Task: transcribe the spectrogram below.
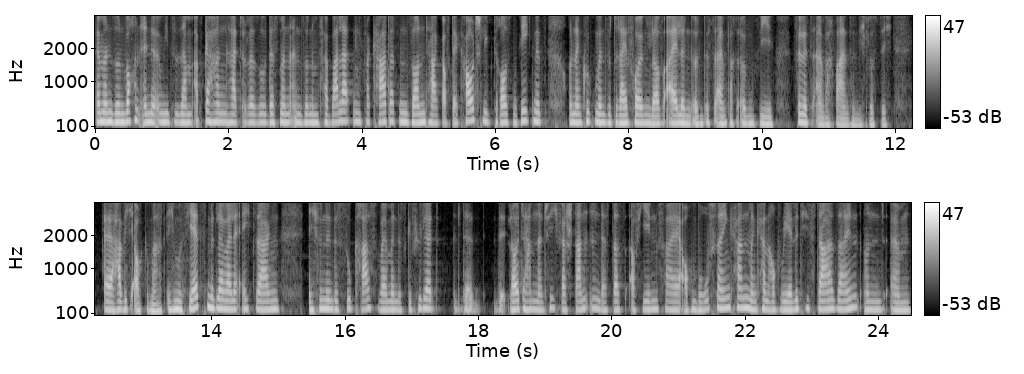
wenn man so ein Wochenende irgendwie zusammen abgehangen hat oder so, dass man an so einem verballerten, verkaterten Sonntag auf der Couch liegt, draußen regnet und dann guckt man so drei Folgen Love Island und ist einfach irgendwie, findet es einfach wahnsinnig lustig. Äh, Habe ich auch gemacht. Ich muss jetzt mittlerweile echt sagen, ich finde das so krass, weil man das Gefühl hat, Leute haben natürlich verstanden, dass das auf jeden Fall auch ein Beruf sein kann. Man kann auch Reality-Star sein und ähm,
